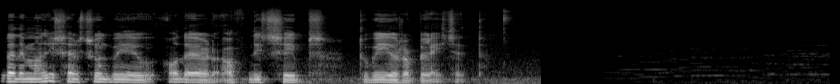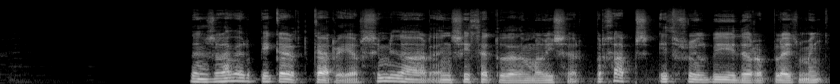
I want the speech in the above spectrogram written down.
The Demolisher should be other of these ships to be replaced. The Enslaver Pickard Carrier, similar in size to the Demolisher, perhaps it should be the replacement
